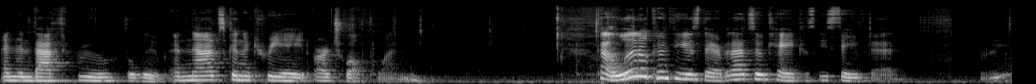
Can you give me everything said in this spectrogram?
and then back through the loop. And that's going to create our 12th one. Got a little confused there, but that's okay because we saved it. Right.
